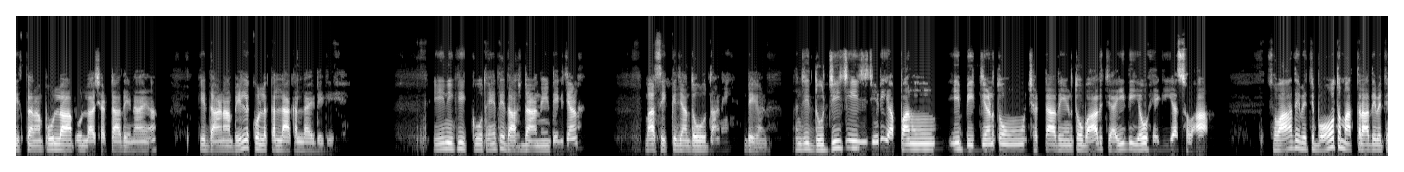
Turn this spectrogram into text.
ਇਸ ਤਰ੍ਹਾਂ ਪੋਲਾ ਪੋਲਾ ਛੱਟਾ ਦੇਣਾ ਆ ਕਿ ਦਾਣਾ ਬਿਲਕੁਲ ਕੱਲਾ ਕੱਲਾ ਹੀ ਡਿਗੇ। ਇਹ ਨਹੀਂ ਕਿ ਇੱਕੋ ਥਾਂ ਤੇ 10 ਦਾਣੇ ਡਿੱਗ ਜਾਣ, ਬਸ ਇੱਕ ਜਾਂ ਦੋ ਦਾਣੇ ਡਿਗਣ। ਹਾਂਜੀ, ਦੂਜੀ ਚੀਜ਼ ਜਿਹੜੀ ਆਪਾਂ ਨੂੰ ਇਹ ਬੀਜਣ ਤੋਂ, ਛੱਟਾ ਦੇਣ ਤੋਂ ਬਾਅਦ ਚਾਹੀਦੀ ਆ, ਉਹ ਹੈਗੀ ਆ ਸਵਾਹ। ਸਵਾਹ ਦੇ ਵਿੱਚ ਬਹੁਤ ਮਾਤਰਾ ਦੇ ਵਿੱਚ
